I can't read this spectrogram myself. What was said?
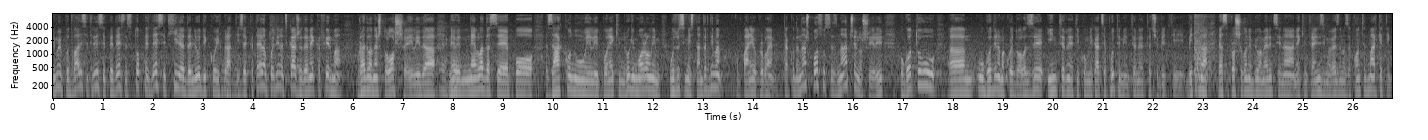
imaju po 20, 30, 50, 150 hiljada ljudi koji ih prati. Sad, kad taj jedan pojedinac pojedinac kaže da je neka firma uradila nešto loše ili da ne, ne vlada se po zakonu ili po nekim drugim moralnim uzusima i standardima, kompanija je u problemu. Tako da naš posao se značajno širi, pogotovo um, u godinama koje dolaze, internet i komunikacija putem interneta će biti bitna. Ja sam prošle godine bio u Americi na nekim treninzima vezano za content marketing.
